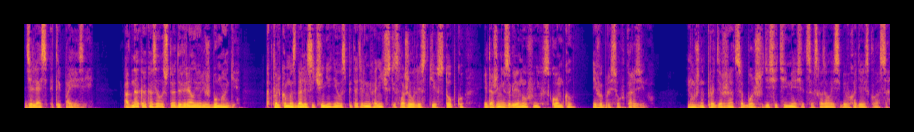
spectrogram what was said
делясь этой поэзией. Однако оказалось, что я доверял ее лишь бумаге. Как только мы сдали сочинение, воспитатель механически сложил листки в стопку и, даже не заглянув в них, скомкал и выбросил в корзину. «Нужно продержаться больше десяти месяцев», — сказал я себе, выходя из класса.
